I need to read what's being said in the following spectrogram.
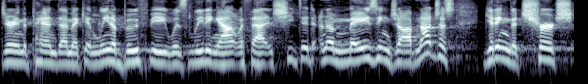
during the pandemic, and Lena Boothby was leading out with that. And she did an amazing job, not just getting the church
